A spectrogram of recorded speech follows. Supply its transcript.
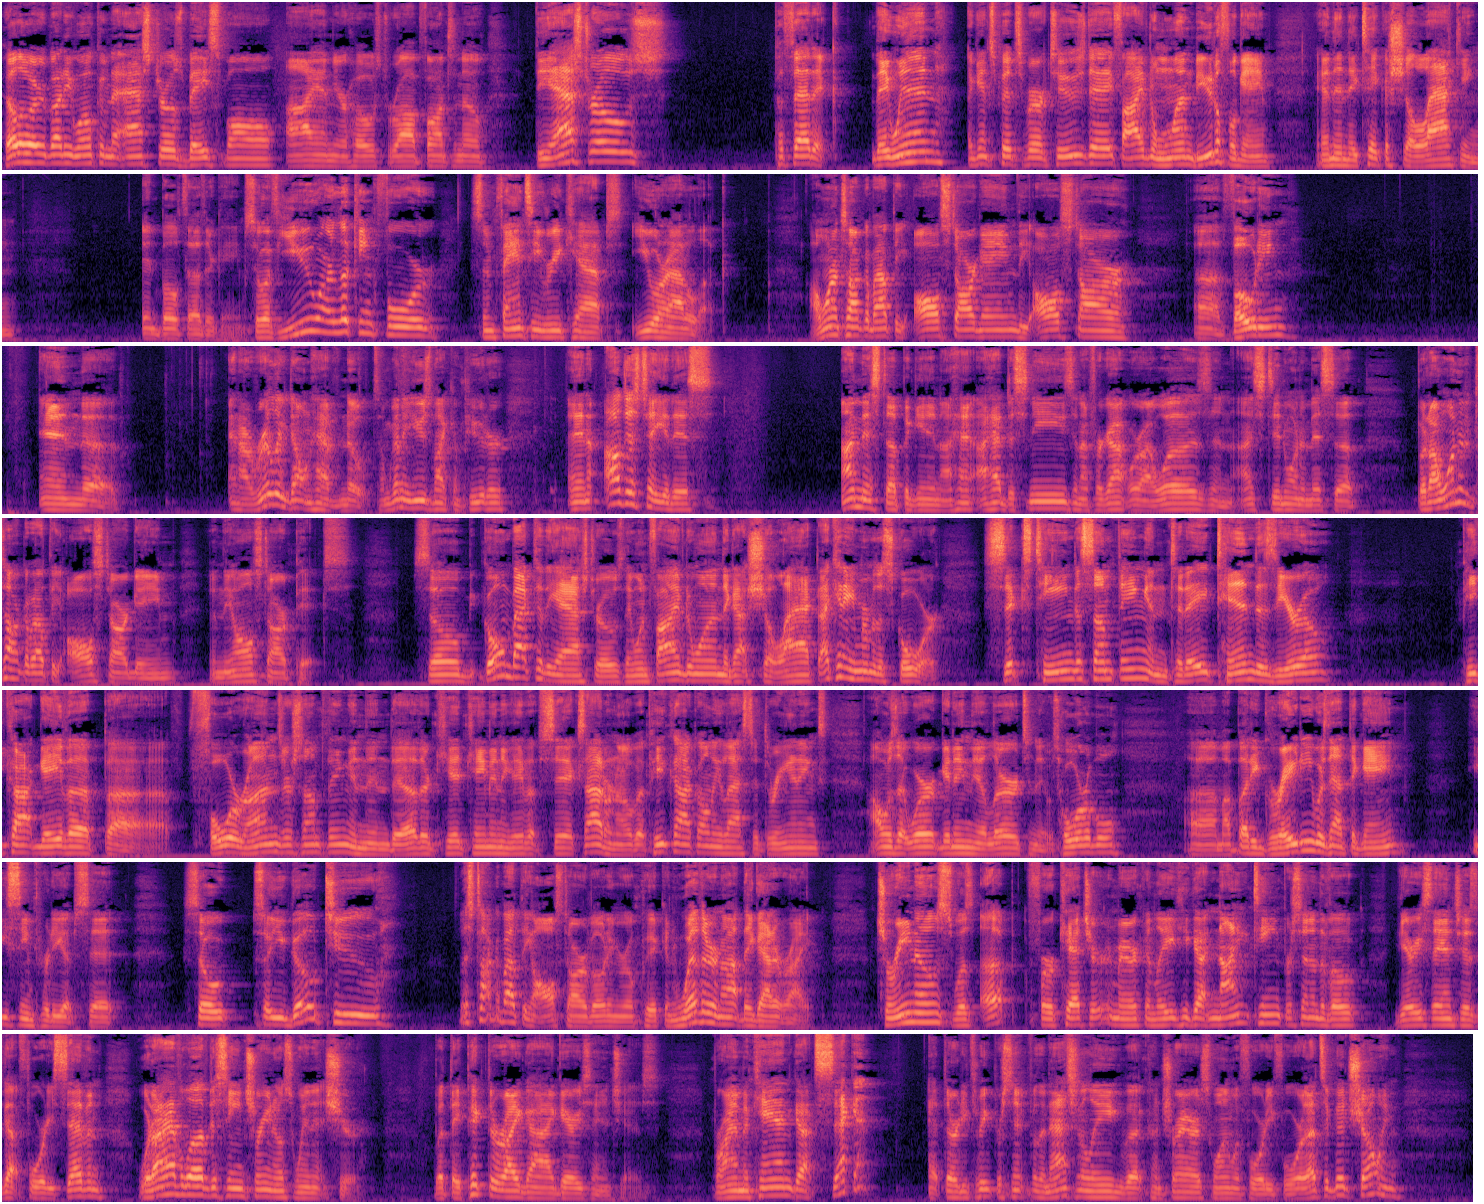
Hello, everybody. Welcome to Astros Baseball. I am your host, Rob Fontenot. The Astros, pathetic. They win against Pittsburgh Tuesday, 5 to 1. Beautiful game. And then they take a shellacking in both other games. So if you are looking for some fancy recaps, you are out of luck. I want to talk about the All Star game, the All Star uh, voting and uh, and I really don't have notes. I'm going to use my computer, and I'll just tell you this: I messed up again. I had I had to sneeze, and I forgot where I was, and I just didn't want to mess up. But I wanted to talk about the All Star game and the All Star picks. So going back to the Astros, they won five to one. They got shellacked. I can't even remember the score, sixteen to something, and today ten to zero. Peacock gave up uh, four runs or something, and then the other kid came in and gave up six. I don't know, but Peacock only lasted three innings. I was at work getting the alerts, and it was horrible. Uh, my buddy Grady was at the game. He seemed pretty upset. So, so you go to. Let's talk about the All Star voting real quick and whether or not they got it right. Chirinos was up for catcher, American League. He got 19% of the vote. Gary Sanchez got 47. Would I have loved to seen Chirinos win it? Sure. But they picked the right guy, Gary Sanchez. Brian McCann got second at 33% for the National League, but Contreras won with 44. That's a good showing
